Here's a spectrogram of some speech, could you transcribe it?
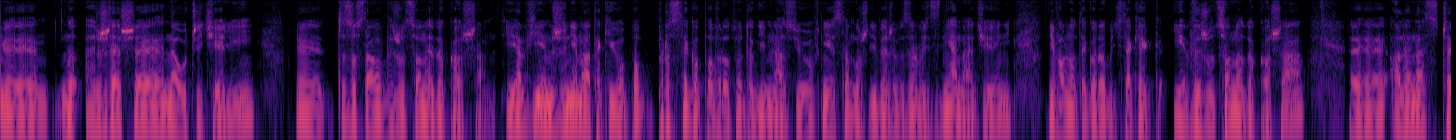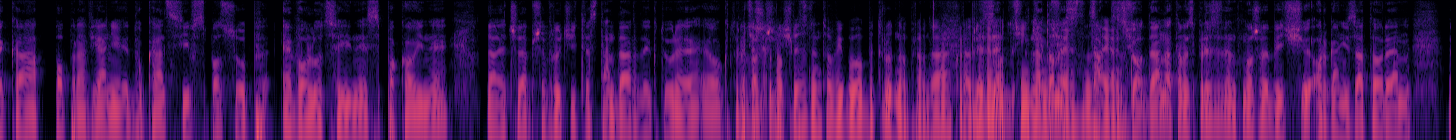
no, rzesze nauczycieli, e, to zostało wyrzucone do kosza. I ja wiem, że nie ma takiego po prostego powrotu do gimnazjów. Nie jest to możliwe, żeby zrobić z dnia na dzień. Nie wolno tego robić tak, jak je wyrzucono do kosza, e, ale nas czeka poprawianie edukacji w sposób ewolucyjny, spokojny, no ale trzeba przywrócić te standardy, które, o które Chociaż chyba prezydentowi byłoby trudno, prawda? Akurat Prezydent, tym odcinkiem natomiast, się tak, zająć. Zgoda, natomiast prezydent może być organizatorem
